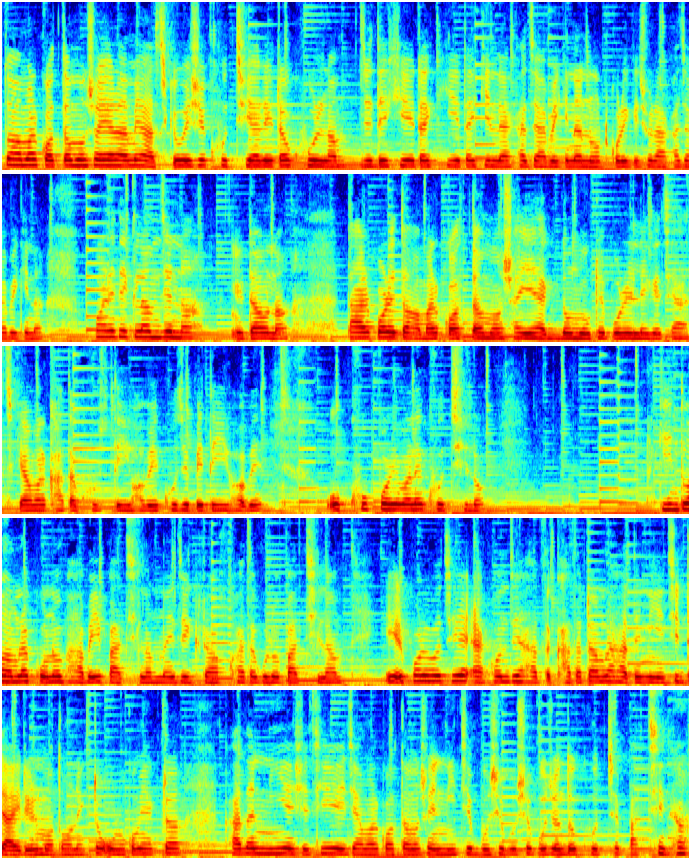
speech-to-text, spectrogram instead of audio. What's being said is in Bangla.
তো আমার কর্তামশাই আর আমি আজকেও এসে খুঁজছি আর এটাও খুললাম যে দেখি এটা কি এটা কি লেখা যাবে কিনা, নোট করে কিছু রাখা যাবে কিনা। পরে দেখলাম যে না, এটাও না। তারপরে তো আমার কর্তা মশাই একদম উঠে পড়ে লেগেছে। আজকে আমার খাতা খুঁজতেই হবে, খুঁজে পেতেই হবে। ও খুব পরিমাণে খুঁজছিল। কিন্তু আমরা কোনোভাবেই পাচ্ছিলাম না যে গ্রাফ খাতাগুলো পাচ্ছিলাম। এরপরে হচ্ছে এখন যে হাত, খাতাটা আমরা হাতে নিয়েছি, ডায়েরির মতো অনেকটা ওরকমই একটা খাতা নিয়ে এসেছি। এই যে আমার কর্তা মশাই নিচে বসে বসে পর্যন্ত খুঁজছে, পাচ্ছি না।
